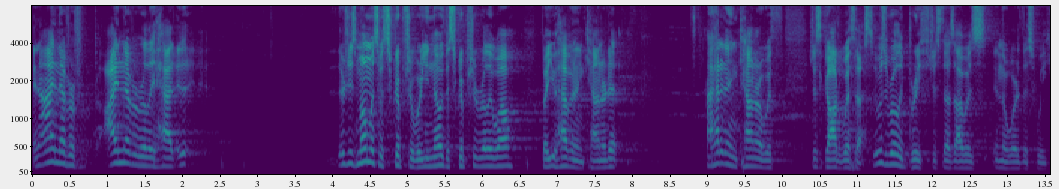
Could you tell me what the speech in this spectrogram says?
And I never, I never really had. It, there's these moments with Scripture where you know the Scripture really well, but you haven't encountered it. I had an encounter with just God with us. It was really brief, just as I was in the Word this week.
